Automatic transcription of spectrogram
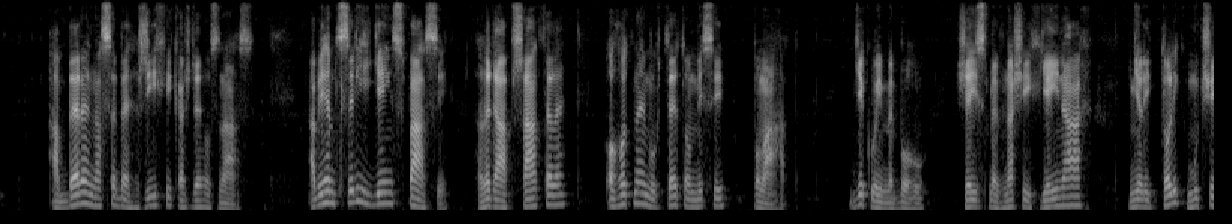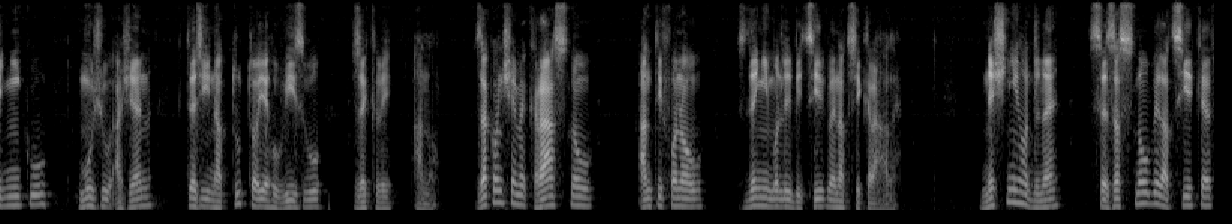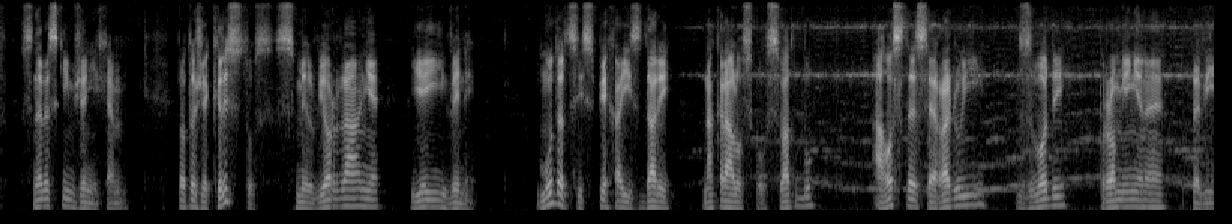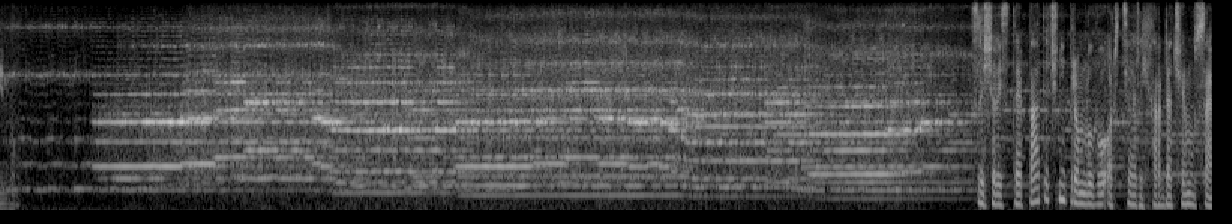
a bere na sebe hříchy každého z nás. A během celých dějin spásy hledá přátele, ochotné mu v této misi pomáhat. Děkujeme Bohu, že jsme v našich dějinách měli tolik mučedníků, mužů a žen, kteří na tuto jeho výzvu řekli ano. Zakončíme krásnou antifonou z denní modlitby církve na tři krále. Dnešního dne se zasnoubila církev s nebeským ženichem, protože Kristus smil v Jordáně její viny. Mudrci spěchají z dary na královskou svatbu a hosté se radují z vody proměněné ve víno. Slyšeli jste páteční promluvu otce Richarda Čemuse.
